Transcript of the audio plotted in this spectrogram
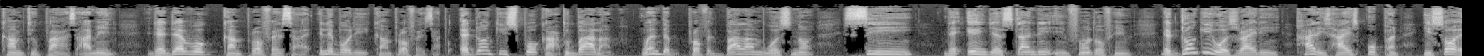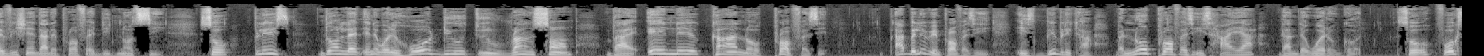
come to pass. I mean, the devil can prophesy. Anybody can prophesy. A donkey spoke up to Balaam when the prophet Balaam was not seeing the angel standing in front of him. The donkey was riding had his eyes open. He saw a vision that the prophet did not see. So please don't let anybody hold you to ransom by any kind of prophecy. I believe in prophecy. It's biblical, but no prophecy is higher than the word of God. So, folks,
